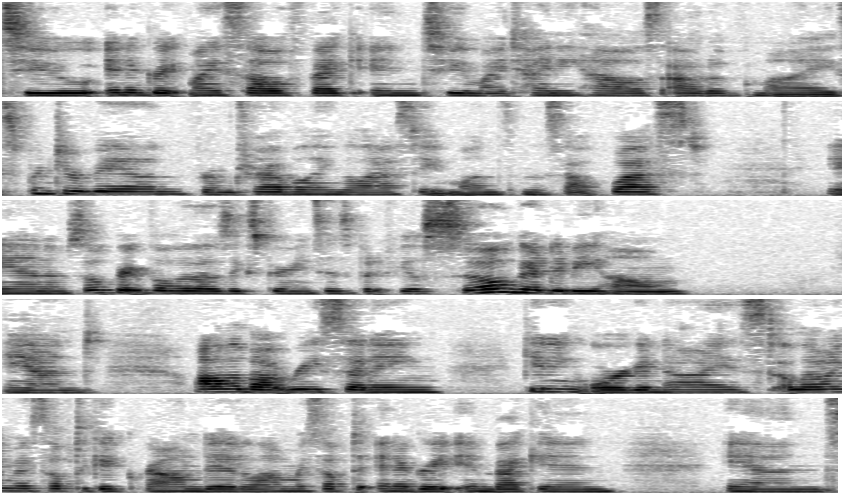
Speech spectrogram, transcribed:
to integrate myself back into my tiny house out of my sprinter van from traveling the last eight months in the Southwest. And I'm so grateful for those experiences, but it feels so good to be home and all about resetting getting organized, allowing myself to get grounded, allowing myself to integrate in back in. And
